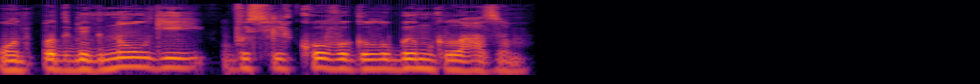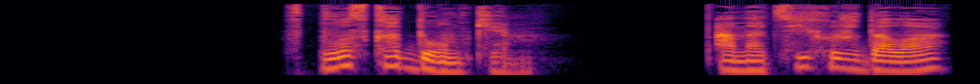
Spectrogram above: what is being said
он подмигнул ей васильково-голубым глазом. В плоскодонке. Она тихо ждала,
